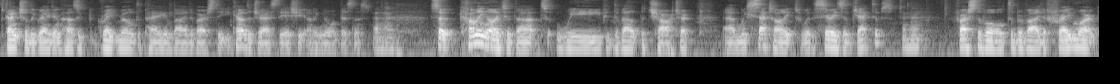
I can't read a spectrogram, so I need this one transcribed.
potential degrader and has a great role to play in biodiversity. You can't address the issue and ignore business. Uh-huh. So, coming out of that, we've developed a charter. Um, we set out with a series of objectives. Uh-huh. First of all, to provide a framework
